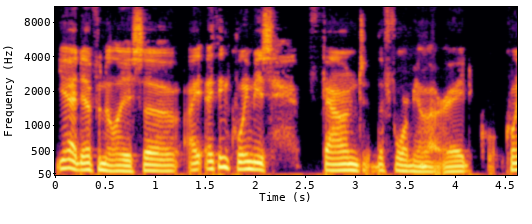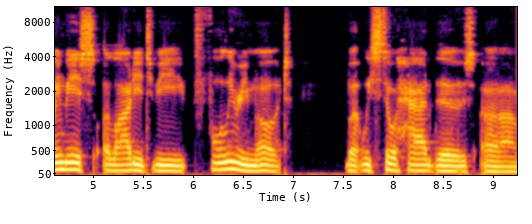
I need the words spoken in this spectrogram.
Yeah, definitely. So I, I think Coinbase found the formula, right? Coinbase allowed you to be fully remote, but we still had those uh,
